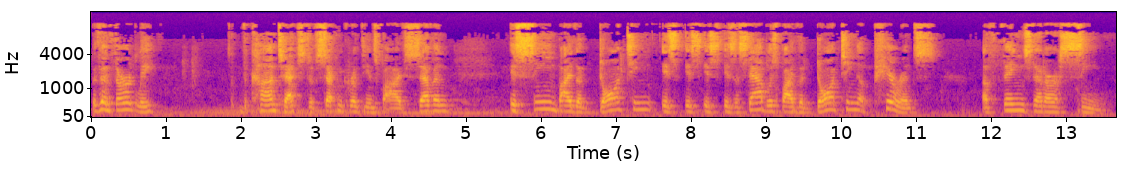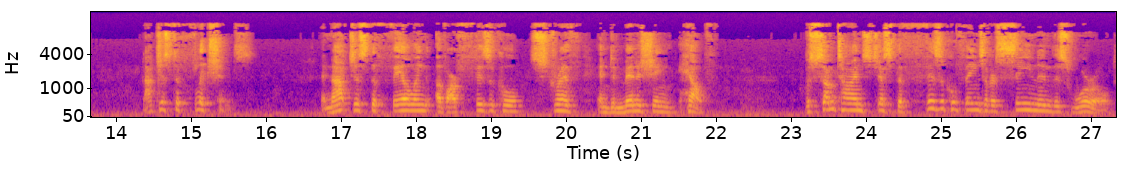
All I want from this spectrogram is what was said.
But then, thirdly, the context of 2 Corinthians 5 7 is seen by the daunting, is, is, is, is established by the daunting appearance of things that are seen, not just afflictions and not just the failing of our physical strength and diminishing health, but sometimes just the physical things that are seen in this world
